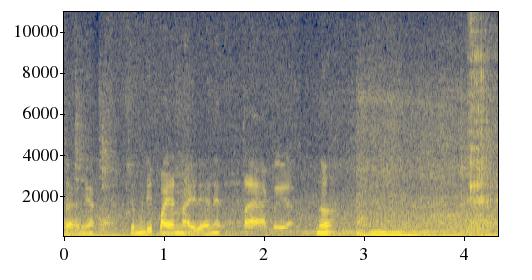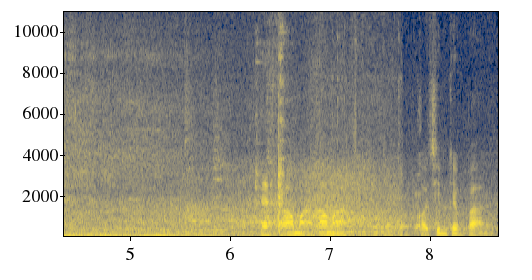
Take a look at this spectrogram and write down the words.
แต่อันเนี้ยจะไม่ได้ไปอันไหนเลยอันเนี่ยแตกเลยอะเนอะ แค่เข้ามาเข้ามา ขอชิมแกงป่าหน่อย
